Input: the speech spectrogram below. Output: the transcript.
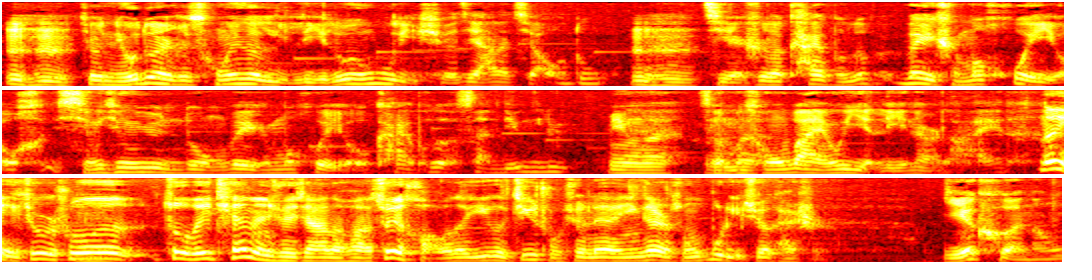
嗯哼就牛顿是从一个理理论物理学家的角度，嗯哼，解释了开普勒为什么会有行星运动，为什么会有开普勒三定律，明白。明白怎么从万有引力那儿来的。那也就是说，作为天文学家的话，最好的一个基础训练应该是从物理学开始。也可能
